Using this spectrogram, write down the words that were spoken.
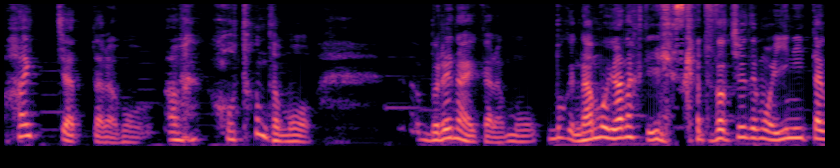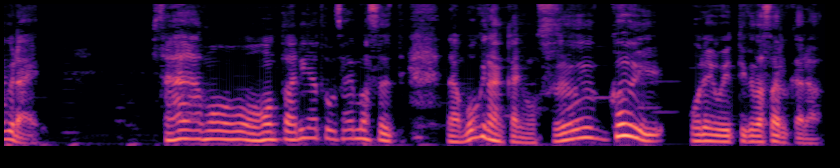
入っちゃったらもう、あほとんどもう、ぶれないからもう、僕何も言わなくていいですかって途中でもう言いに行ったぐらい。したら、もう本当ありがとうございますって。僕なんかにもすっごいお礼を言ってくださるから、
